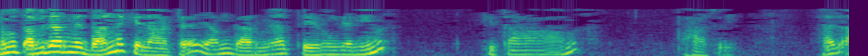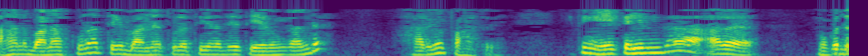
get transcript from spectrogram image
නමුත් අභිධර්මයේ දන්න කෙනාට යම් ධර්මයක් තේරුම් ගැනීම ඉතාම පහසුයි. හරි අහන බණක් වුණත් ඒ බණ තුළ තියෙන දේ තේරුම් ගන්න හරිම පහසුයි. ඉතින් ඒකින්ද අර මොකද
